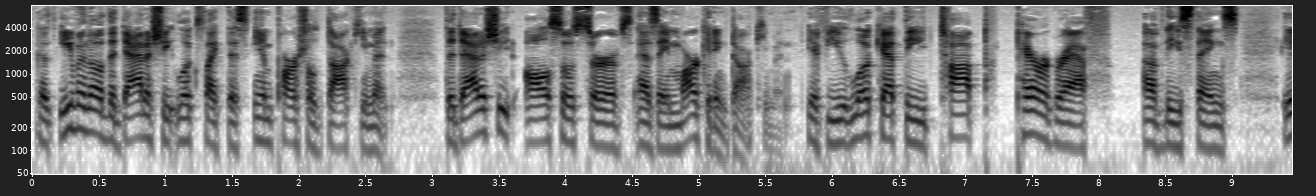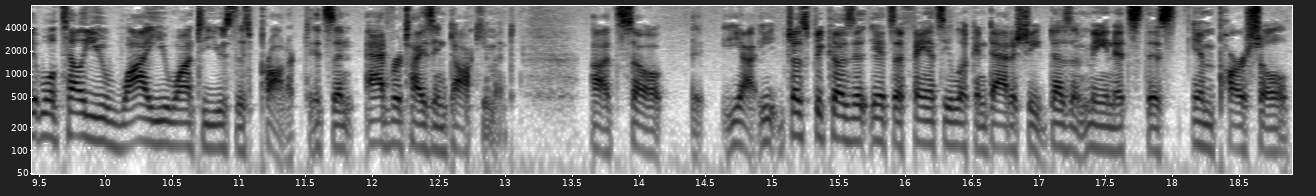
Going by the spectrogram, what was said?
Because even though the data sheet looks like this impartial document, the data sheet also serves as a marketing document. If you look at the top paragraph of these things, it will tell you why you want to use this product. It's an advertising document. Uh, so, yeah, just because it's a fancy looking data sheet doesn't mean it's this impartial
